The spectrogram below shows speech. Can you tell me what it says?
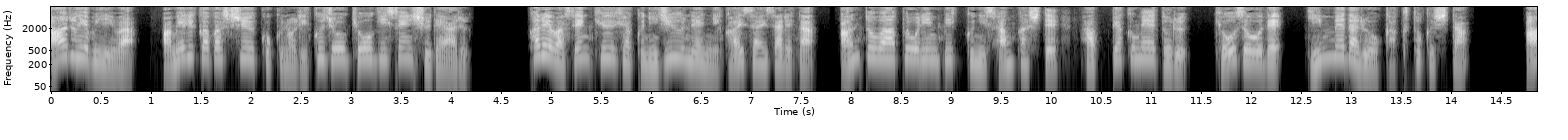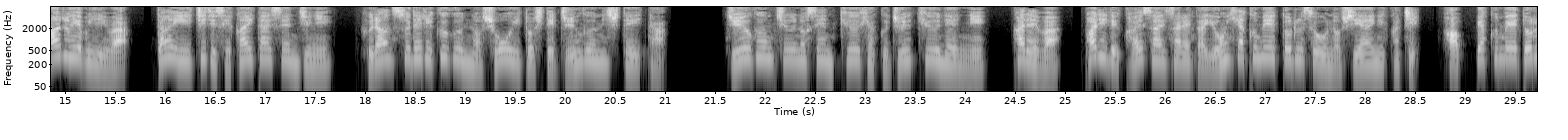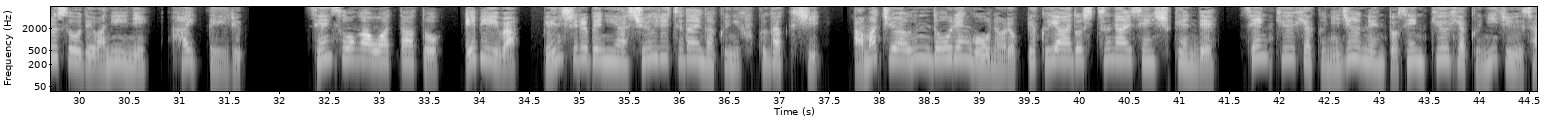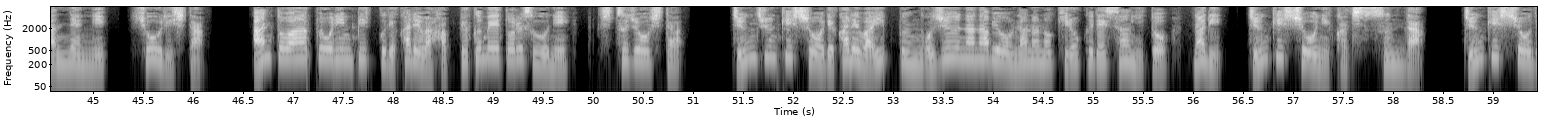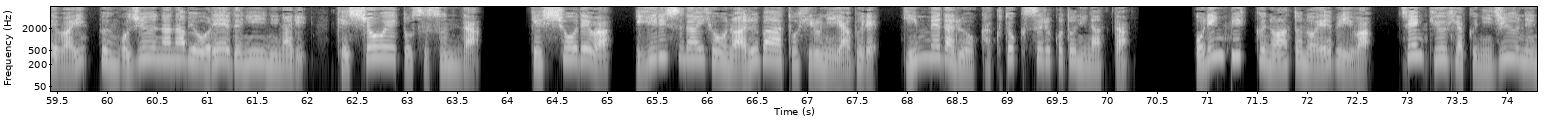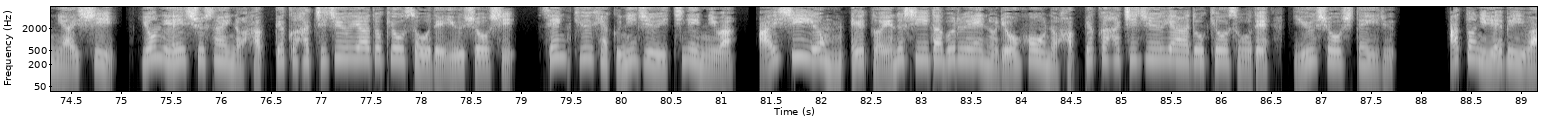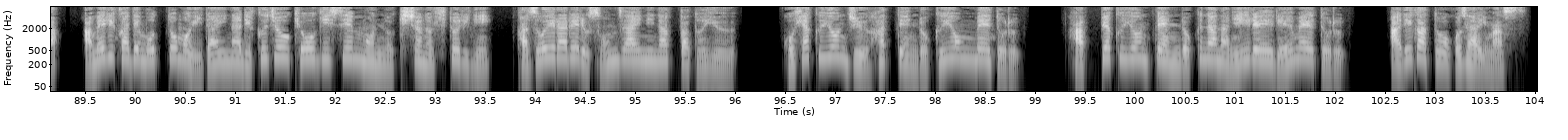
R. エビーはアメリカ合衆国の陸上競技選手である。彼は1920年に開催されたアントワープオリンピックに参加して800メートル競争で銀メダルを獲得した。R. エビーは第一次世界大戦時にフランスで陸軍の少尉として従軍していた。従軍中の1919年に彼はパリで開催された400メートル走の試合に勝ち、800メートル走では2位に入っている。戦争が終わった後、エビーはペンシルベニア州立大学に復学し、アマチュア運動連合の600ヤード室内選手権で、1920年と1923年に勝利した。アントワープオリンピックで彼は800メートル走に出場した。準々決勝で彼は1分57秒7の記録で3位となり、準決勝に勝ち進んだ。準決勝では1分57秒0で2位になり、決勝へと進んだ。決勝では、イギリス代表のアルバート・ヒルに敗れ、銀メダルを獲得することになった。オリンピックの後のエビーは、1920年に IC4A 主催の880ヤード競争で優勝し、1921年には IC4A と NCWA の両方の880ヤード競争で優勝している。後にエビーはアメリカで最も偉大な陸上競技専門の記者の一人に数えられる存在になったという。548.64メートル。804.6720メートル。ありがとうございます。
